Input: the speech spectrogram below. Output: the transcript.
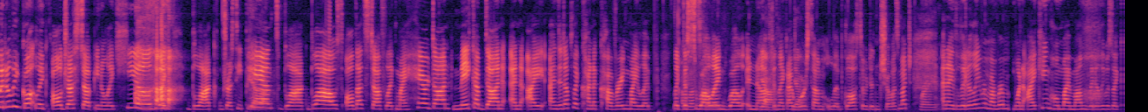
literally got like all dressed up, you know, like heels, like black dressy Yeah. pants, black blouse, all that stuff, like my hair done, makeup done, and I ended up like kind of covering my lip, like Oh, the swelling good. well enough, Yeah, and like I yeah. wore some lip gloss so it didn't show as much. Right. And I literally remember when I came home, my mom literally was like,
